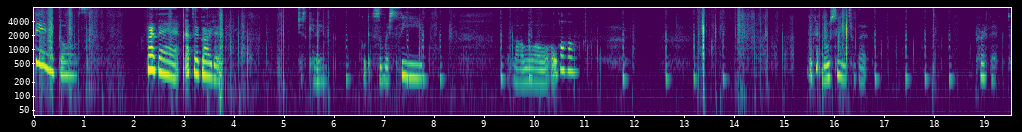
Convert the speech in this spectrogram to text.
There it goes. Perfect. Garden. Just kidding. Go get some more seeds. La la la la. I got no seeds for that. Perfect.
